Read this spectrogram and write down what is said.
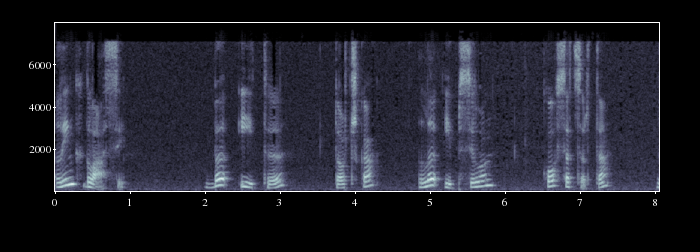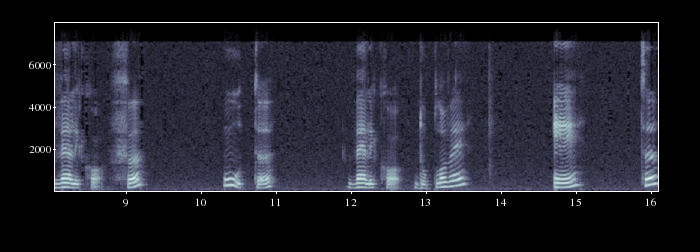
Link glasi. Bit.ly ly, kosa crta, veliko F, ut, veliko duplo V, e, t,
